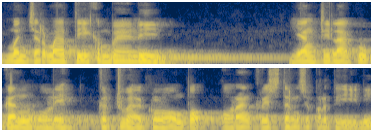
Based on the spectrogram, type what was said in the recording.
mencermati kembali yang dilakukan oleh kedua kelompok orang Kristen seperti ini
